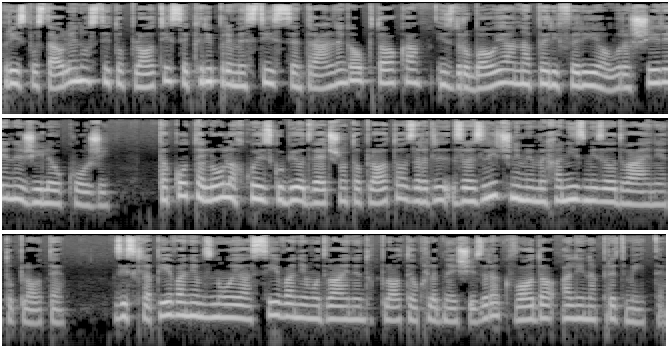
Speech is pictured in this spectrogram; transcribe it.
Pri izpostavljenosti toploti se kri premesti iz centralnega obtoka, iz drobovja na periferijo, v razširjene žile v koži. Tako telo lahko izgubi odvečno toploto z različnimi mehanizmi za odvajanje toplote. Z izhlapevanjem znoja, sevanjem odvajanja toplote v hladnejši zrak, vodo ali na predmete.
